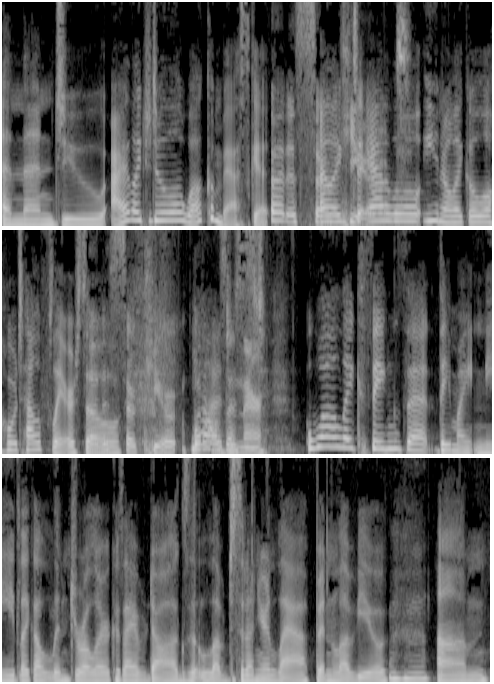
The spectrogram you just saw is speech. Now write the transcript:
And then do I like to do a little welcome basket. That is so cute. I like cute. to add a little, you know, like a little hotel flair. So That is so cute. What yeah, else in there? Well, like things that they might need, like a lint roller, because I have dogs that love to sit on your lap and love you. Mm-hmm. Um,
